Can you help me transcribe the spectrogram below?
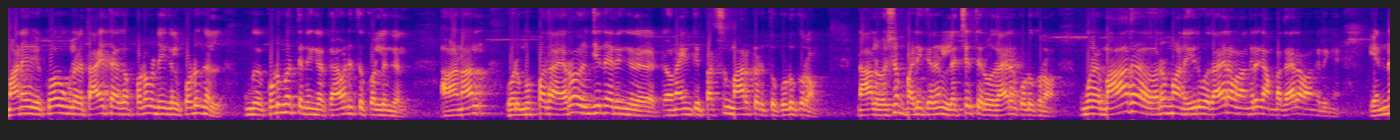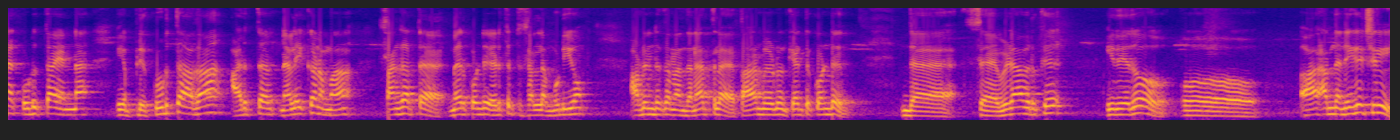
மனைவிக்கோ உங்களுடைய தாய் தகப்பனோ நீங்கள் கொடுங்கள். உங்கள் குடும்பத்தை நீங்கள் கவனித்துக் கொள்ளுங்கள். ஆனால் ஒரு முப்பதாயிரம் இன்ஜினியரிங் நைன்ட்டி பர்சன்ட் மார்க் எடுத்து கொடுக்குறோம். நாலு வருஷம் படிக்கிறேன்னு லட்சத்து இருபதாயிரம் கொடுக்குறோம். உங்களுடைய மாத வருமானம் இருபதாயிரம் வாங்குறீங்க ஐம்பதாயிரம் வாங்குறீங்க. என்ன கொடுத்தா என்ன? இப்படி கொடுத்தாதான் அடுத்த நிலைக்கும் நம்ம சங்கத்தை மேற்கொண்டு எடுத்துகிட்டு செல்ல முடியும். அப்படின்றத நான் அந்த நேரத்தில் தாழ்மையோடும் கேட்டுக்கொண்டு இந்த ச- விழாவிற்கு இது ஏதோ அந்த நிகழ்ச்சியில்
